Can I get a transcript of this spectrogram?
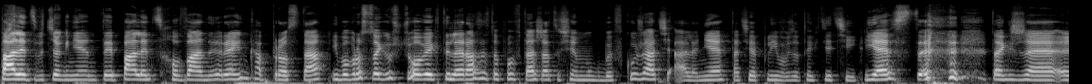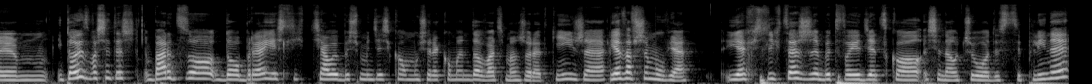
palec wyciągnięty, palec schowany, ręka prosta. I po prostu jak już człowiek tyle razy to powtarza, to się mógłby wkurzać, ale nie, ta cierpliwość do tych dzieci jest. Także ym, i to jest właśnie też bardzo dobre, jeśli chciałybyśmy gdzieś komuś rekomendować mażoretki, że ja zawsze mówię, jeśli chcesz, żeby twoje dziecko się nauczyło dyscypliny,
